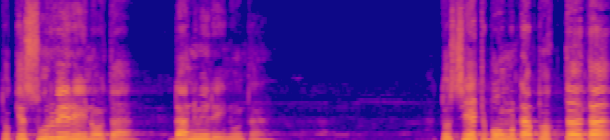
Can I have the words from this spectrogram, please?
તો કે સુરવીર નહોતા દાનવીર નહોતા. તો શેઠ બહુ મોટા ભક્ત હતા.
